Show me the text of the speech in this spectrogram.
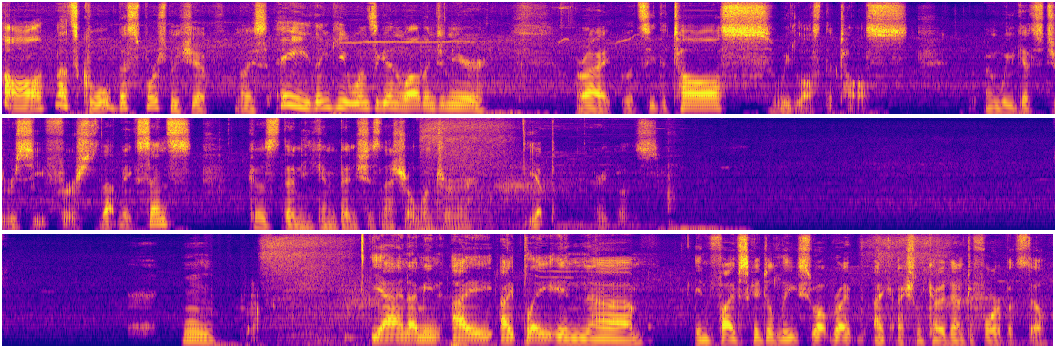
Aw, that's cool. Best sportsmanship. Nice. Hey, thank you once again, Wild Engineer. Alright, let's see the toss. We lost the toss. And we get to receive first. That makes sense. Because then he can bench his natural one-turner. Yep, there he goes. Hmm. Yeah, and I mean, I I play in uh, in five scheduled leagues. Well, right, I actually cut it down to four, but still.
